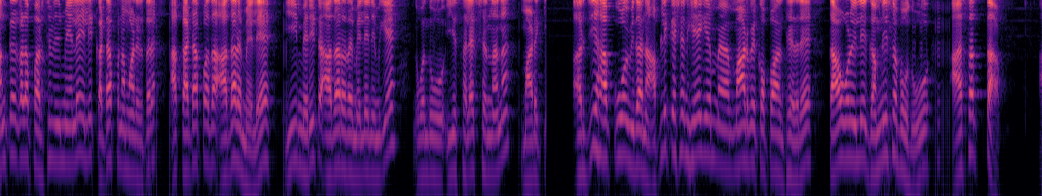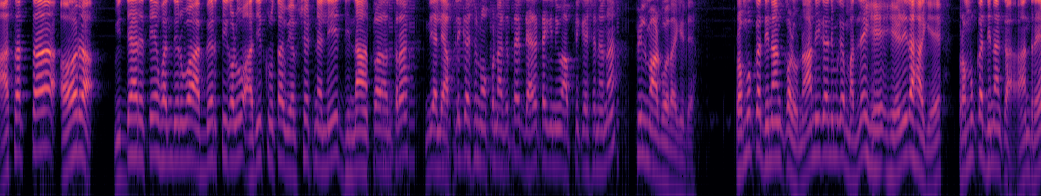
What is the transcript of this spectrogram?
ಅಂಕಗಳ ಪರ್ಸೆಂಟೇಜ್ ಮೇಲೆ ಇಲ್ಲಿ ಕಟಾಪನ ಮಾಡಿರ್ತಾರೆ. ಆ ಕಟಾಪದ ಆಧಾರ ಮೇಲೆ, ಈ ಮೆರಿಟ್ ಆಧಾರದ ಮೇಲೆ ನಿಮಗೆ ಒಂದು ಈ ಸೆಲೆಕ್ಷನನ್ನು ಮಾಡೋಕ್ಕೆ, ಅರ್ಜಿ ಹಾಕುವ ವಿಧಾನ ಅಪ್ಲಿಕೇಶನ್ ಹೇಗೆ ಮಾಡಬೇಕಪ್ಪ ಅಂತ ಹೇಳಿದ್ರೆ, ತಾವುಗಳು ಇಲ್ಲಿ ಗಮನಿಸಬಹುದು, ಆಸಕ್ತ ಆಸಕ್ತ ಅರ್ಹ ವಿದ್ಯಾರ್ಹತೆ ಹೊಂದಿರುವ ಅಭ್ಯರ್ಥಿಗಳು ಅಧಿಕೃತ ವೆಬ್ಸೈಟ್ನಲ್ಲಿ ದಿನಾಂಕ ನಂತರ ಅಲ್ಲಿ ಅಪ್ಲಿಕೇಶನ್ ಓಪನ್ ಆಗುತ್ತೆ. ಡೈರೆಕ್ಟಾಗಿ ನೀವು ಅಪ್ಲಿಕೇಶನನ್ನು ಫಿಲ್ ಮಾಡ್ಬೋದಾಗಿದೆ. ಪ್ರಮುಖ ದಿನಾಂಕಗಳು. ನಾನೀಗ ನಿಮಗೆ ಮೊದಲೇ ಹೇಳಿದ ಹಾಗೆ ಪ್ರಮುಖ ದಿನಾಂಕ ಅಂದರೆ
